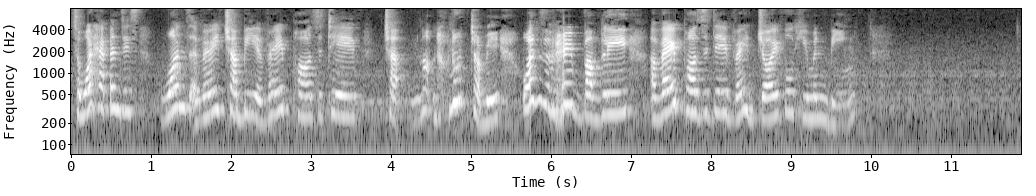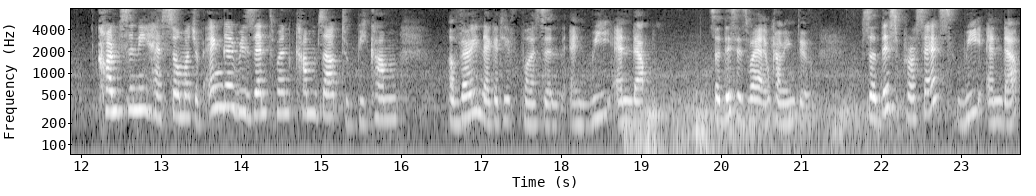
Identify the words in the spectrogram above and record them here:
So what happens is once a very chubby, a very positive, chub, not, not chubby, once a very bubbly, a very positive, very joyful human being constantly has so much of anger, resentment, comes out to become a very negative person and we end up so this is where I'm coming to. So this process we end up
